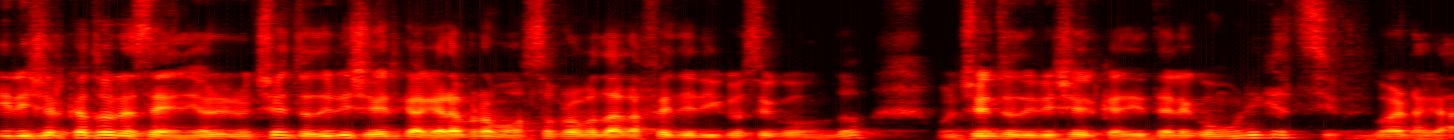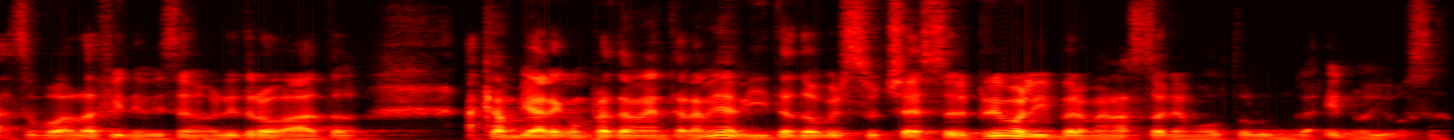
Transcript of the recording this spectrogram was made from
il ricercatore senior in un centro di ricerca che era promosso proprio dalla Federico II, un centro di ricerca di telecomunicazioni. Guarda caso, poi alla fine mi sono ritrovato a cambiare completamente la mia vita dopo il successo del primo libro, ma è una storia molto lunga e noiosa.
